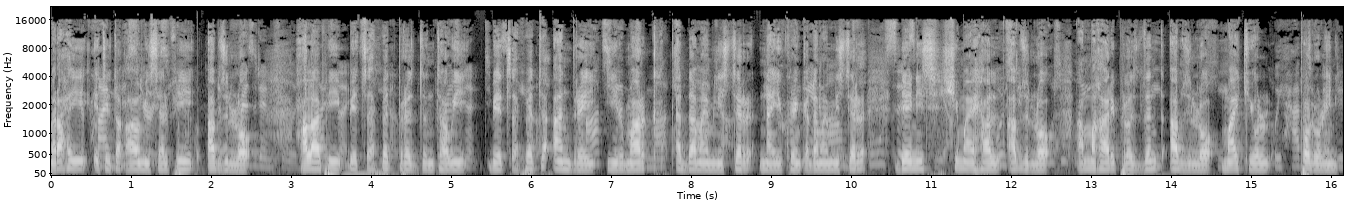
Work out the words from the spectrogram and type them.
መራሒ እቲ ተቃዋሚ ሰልፊ ኣብዝሎ ሓላፊ ቤት ፅሕፈት ፕረዚደንታዊ ቤት ፅሕፈት ኣንድሬይ ኢርማርክ ቀዳማይ ሚኒስትር ናይ ዩክሬን ቀዳማይ ሚኒስትር ዴኒስ ሽማይሃል ኣብዝሎ ኣመኻሪ ፕረዚደንት ኣብዝሎ ማይክል ፖዶሊንክ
